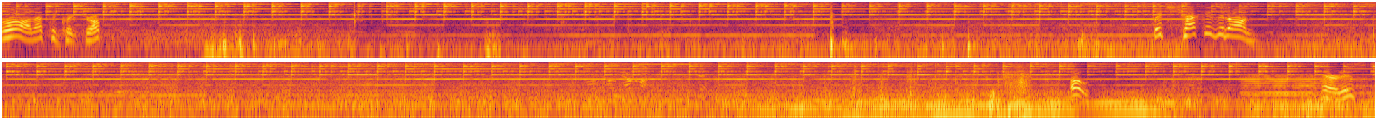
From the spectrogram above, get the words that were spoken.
Oh, that's a quick drop. Which track is it on? Oh! There it is.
